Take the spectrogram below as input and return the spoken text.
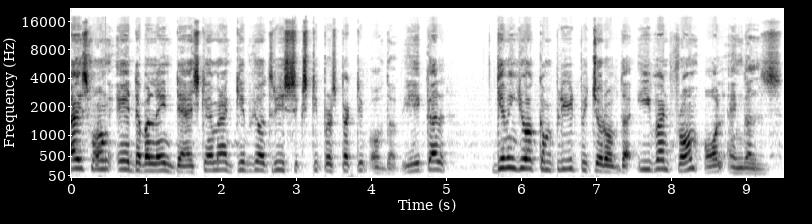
TiESFONG A99 dash camera gives you a 360 perspective of the vehicle, giving you a complete picture of the event from all angles.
